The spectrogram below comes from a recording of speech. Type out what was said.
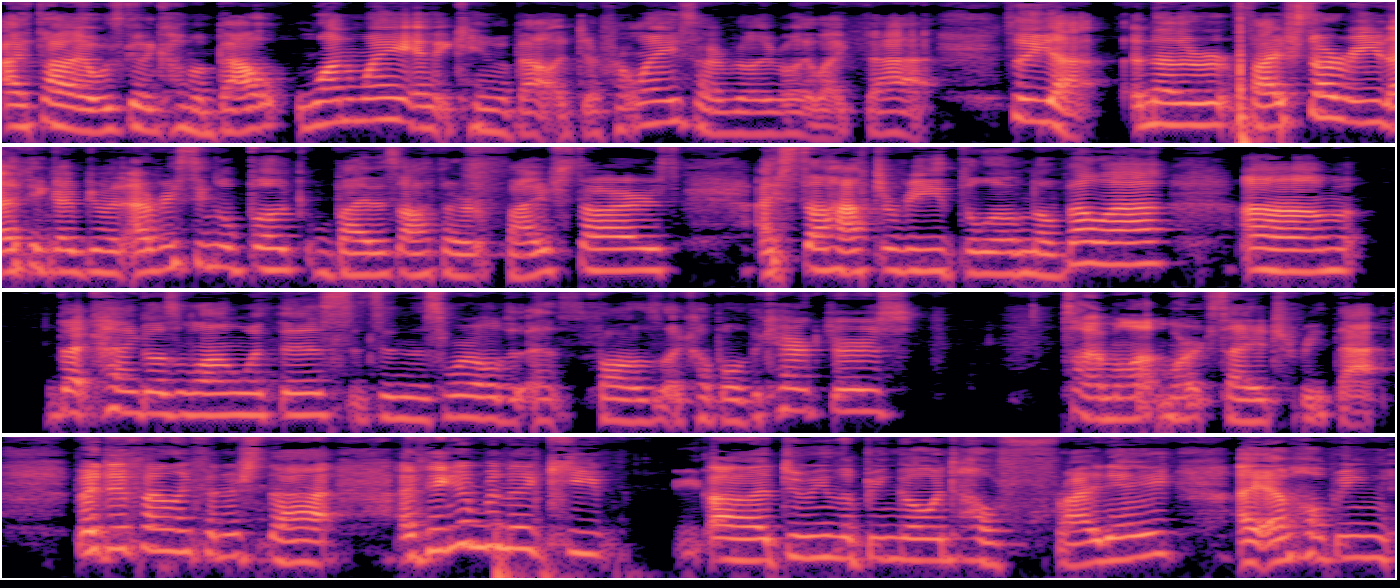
I thought it was going to come about one way and it came about a different way. So I really, really like that. So yeah, another five star read. I think I've given every single book by this author five stars. I still have to read the little novella um, that kind of goes along with this. It's in this world as follows a couple of the characters. So I'm a lot more excited to read that. But I did finally finish that. I think I'm going to keep uh, doing the bingo until Friday. I am hoping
